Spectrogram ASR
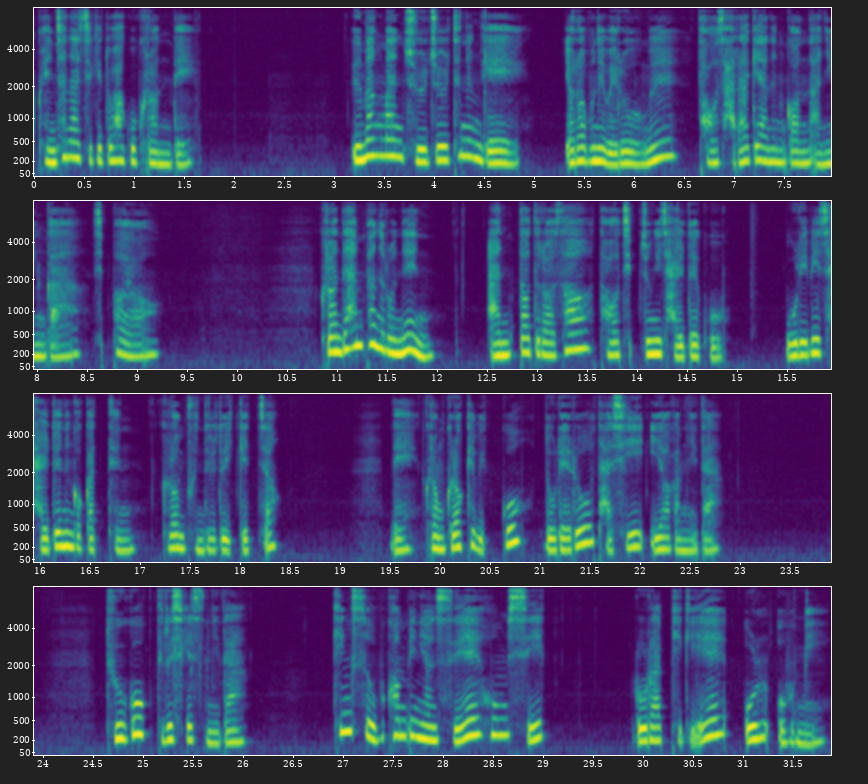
괜찮아지기도 하고 그런데 음악만 줄줄 트는 게 여러분의 외로움을 더 잘하게 하는 건 아닌가 싶어요. 그런데 한편으로는 안 떠들어서 더 집중이 잘 되고 몰입이 잘 되는 것 같은 그런 분들도 있겠죠? 네, 그럼 그렇게 믿고 노래로 다시 이어갑니다. 두 곡 들으시겠습니다. Kings of Convenience의 Homesick, 로라 피기의 All of Me.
